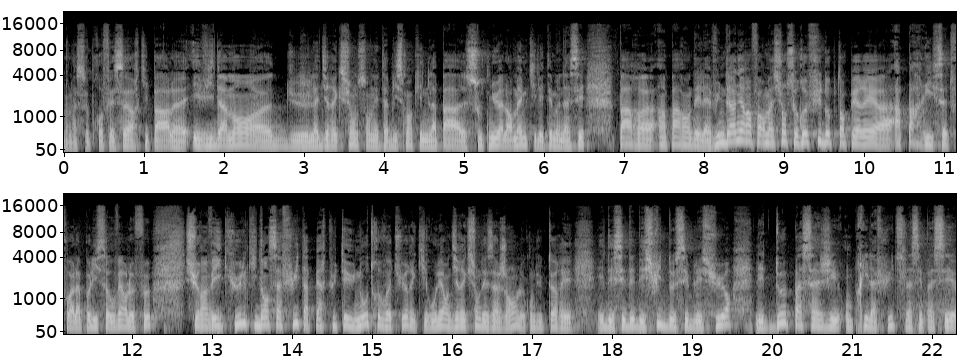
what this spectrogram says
Voilà, ce professeur qui parle évidemment euh, de la direction de son établissement qui ne l'a pas euh, soutenu alors même qu'il était menacé par euh, un parent d'élève. Une dernière information, ce refus d'obtempérer à Paris cette fois. La police a ouvert le feu sur un véhicule qui dans sa fuite a percuté une autre voiture et qui roulait en direction des agents. Le conducteur est, est décédé des suites de ses blessures. Les deux passagers ont pris la fuite. Cela s'est passé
